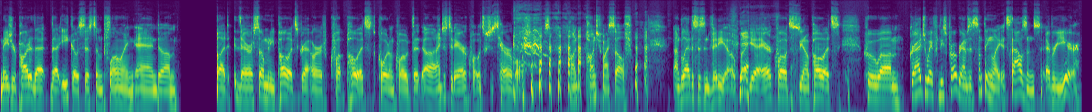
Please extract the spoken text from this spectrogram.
major part of that that ecosystem flowing, and um, but there are so many poets or qu- poets quote unquote that uh, I just did air quotes, which is terrible. punch, punch myself. I'm glad this isn't video, but yeah. yeah, air quotes, you know, poets who um, graduate from these programs. It's something like it's thousands every year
